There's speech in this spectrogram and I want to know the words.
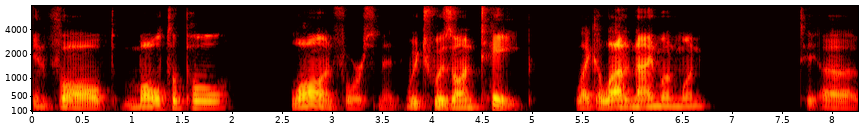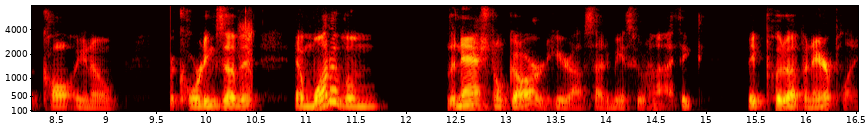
involved multiple law enforcement, which was on tape, like a lot of 911 t- uh, call, you know, recordings of it. And one of them, the National Guard here outside of Mansfield I think they put up an airplane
